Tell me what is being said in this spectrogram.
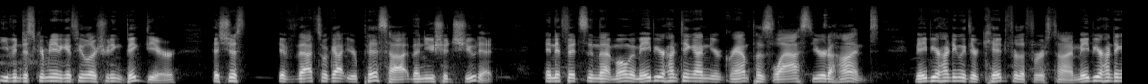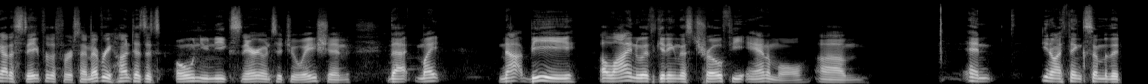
even discriminating against people that are shooting big deer. It's just if that's what got your piss hot, then you should shoot it. And if it's in that moment, maybe you're hunting on your grandpa's last year to hunt. Maybe you're hunting with your kid for the first time. Maybe you're hunting out of state for the first time. Every hunt has its own unique scenario and situation that might not be aligned with getting this trophy animal. Um, and you know, I think some of the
